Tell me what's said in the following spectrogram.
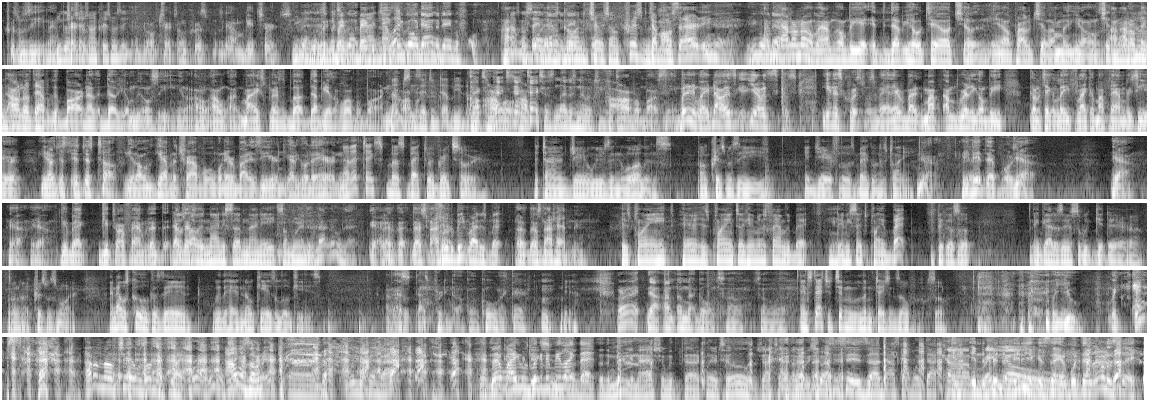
Christmas Eve, man. You go to church on Christmas Eve? I go to church on Christmas. Yeah, I'm gonna be at church. You Man, go, this- but you go, baby now- now Jesus. wait you a going down the day before. I was gonna say going that down was going to church on Christmas. Talking about Saturday? Yeah, you going I mean, I don't know, man. I'm gonna be at, at the W Hotel chilling. You know, probably chilling. I'm, gonna, you know, Chilling I, I don't with think? I don't know if they have a good bar in another W. I'm gonna see. You know, I don't, I don't, my experience is W has a horrible bar. No, horrible, she's at the W though. Texas, horrible- Texas, horrible- Texas, let us know what you. ho- horrible bar scene. But anyway, no, it's you know, it's, it's you know, it's Christmas, man. Everybody, my, I'm really gonna be gonna take a late flight because my family's here. You know, it's just it's just tough. You know, you having to travel when everybody's here and you got to go there. And, Now that takes us back to a great story. The time Jerry we was in New Orleans on Christmas Eve, and Jerry flew us back on his plane. Yeah, he did that for us. Yeah, yeah, yeah, yeah. Get back, get to our family. That, That was that's, probably 97, 98, somewhere I in did there. not know that. yeah. That, that, that's not Flew the beat happening. writers back. That, that's not happening. His plane, he, his plane took him and his family back. Mm-hmm. Then he sent the plane back to pick us up and got us in so we could get there uh, on uh, Christmas morning. And that was cool because then we either had no kids or little kids. That's that's pretty doggone cool right there. Hmm. Yeah. All right, yeah, I'm, I'm not going. So so uh, And statute of limitations over. So For you. I don't know if Chad was on that flight. all right, I was on break. it. Um, when we come back, Is that why he was looking at me like that? The, the media mash with uh, Clarence Hill and Jacques Taylor. Newy Scruggs. This is uh, DallasCowboys.com. Independent radio. media can say what they want to say.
